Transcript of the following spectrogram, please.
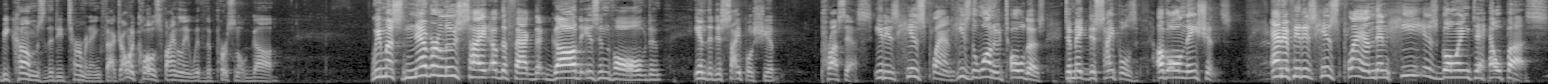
becomes the determining factor. I want to close finally with the personal God. We must never lose sight of the fact that God is involved in the discipleship process. It is His plan. He's the one who told us to make disciples of all nations. And if it is His plan, then He is going to help us.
